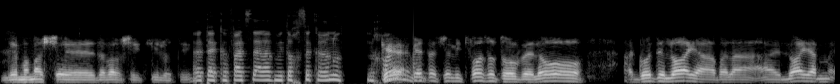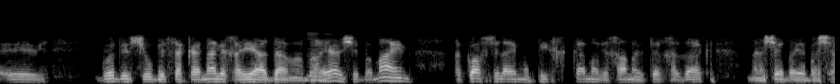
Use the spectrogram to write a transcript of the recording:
זה ממש אה, דבר שהציל אותי. אתה קפצת עליו מתוך סקרנות, נכון? כן, בטח של לתפוס אותו, ולא, הגודל לא היה, אבל לא היה אה, גודל שהוא בסכנה לחיי אדם. הבעיה שבמים, הכוח שלהם הוא פי כמה וכמה יותר חזק מאשר ביבשה.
